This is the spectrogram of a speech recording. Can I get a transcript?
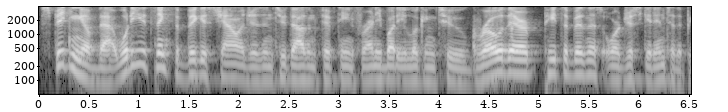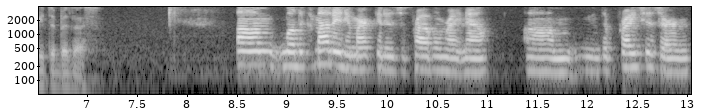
Speaking of that, what do you think the biggest challenge is in 2015 for anybody looking to grow their pizza business or just get into the pizza business? Um, well, the commodity market is a problem right now. Um, the prices are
